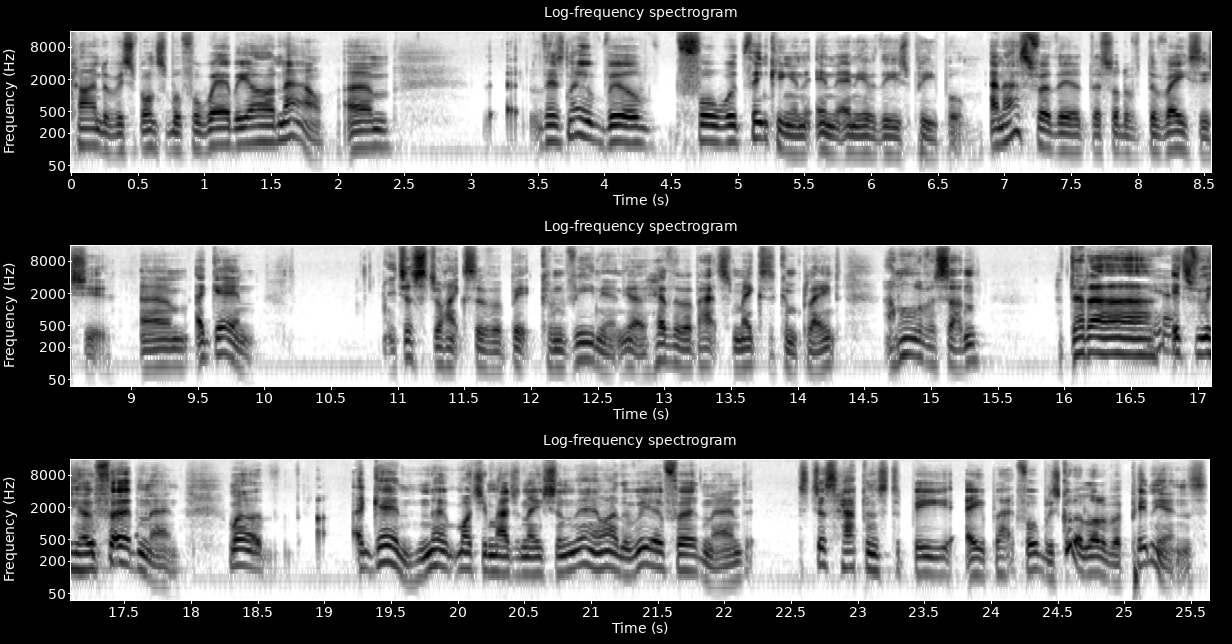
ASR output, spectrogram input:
kind of responsible for where we are now. Um, there's no real forward thinking in, in any of these people. And as for the, the sort of the race issue, um, again, it just strikes as a bit convenient. You know, Heather Rabbatts makes a complaint, and all of a sudden, ta-da! Yeah. It's Rio Ferdinand. Well, again, no much imagination there either. Rio Ferdinand just happens to be a black footballer. He's got a lot of opinions.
